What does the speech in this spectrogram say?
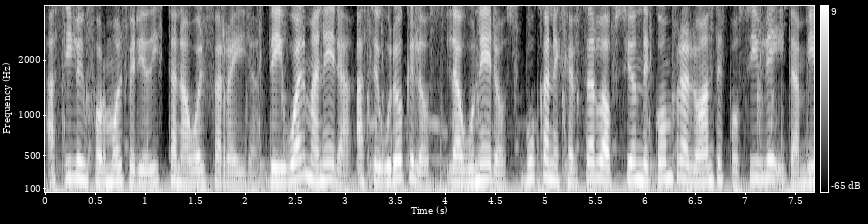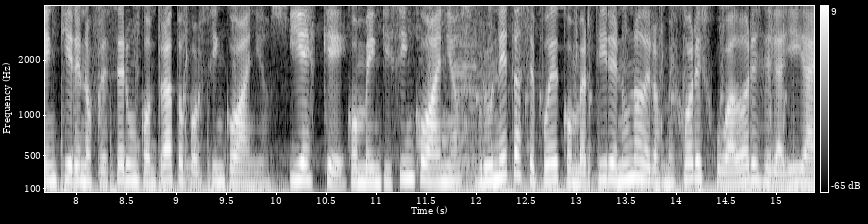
así lo informó el periodista Nahuel Ferreira. De igual manera, aseguró que los laguneros buscan ejercer la opción de compra lo antes posible y también quieren ofrecer un contrato por 5 años. Y es que, con 25 años, Bruneta se puede convertir en uno de los mejores jugadores de la Liga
